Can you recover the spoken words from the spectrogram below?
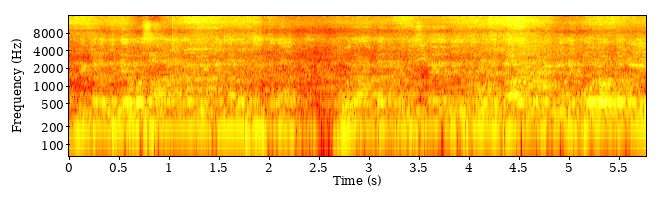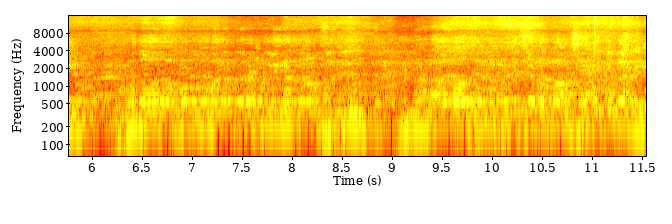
കളിക്കളത്തിന്റെ അവസാനങ്ങളിലേക്ക് നടത്തിയത് പോരാട്ടങ്ങൾ വിസ്മയം തീർത്തുകൊണ്ട് കായിക രംഗത്തെ പോരാട്ടങ്ങളിൽ യുവതാരപ്പുറത്ത് വനന്തരപ്പള്ളി രണ്ടാം സെറ്റിൽ ഇന്ന് അനായാസനെ പിടിച്ചെടുക്കാൻ ശ്രമിക്കുന്നെങ്കിൽ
